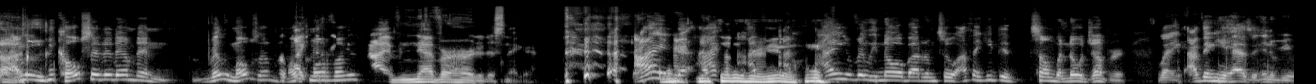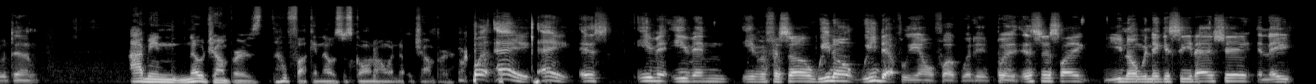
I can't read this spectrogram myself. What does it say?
I Uh, mean, he closer to them than really most of most Like- motherfuckers. I've never heard of this nigga. I ain't, I, That's his I, review. I ain't really know about him too. I think he did some with no jumper. Like I think he has an interview with them. I mean, no jumpers. Who fucking knows what's going on with no jumper? But hey, hey, it's even even even for so we don't we definitely don't fuck with it. But it's just like you know when niggas see that shit and they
